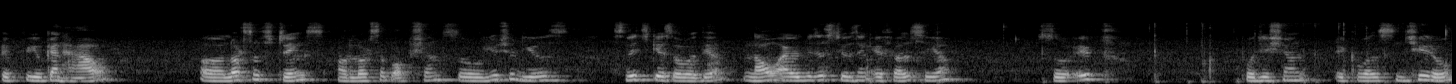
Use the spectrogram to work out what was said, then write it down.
if you can have uh, lots of strings or lots of options. So you should use switch case over there. Now I will be just using if else here. So if position equals 0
